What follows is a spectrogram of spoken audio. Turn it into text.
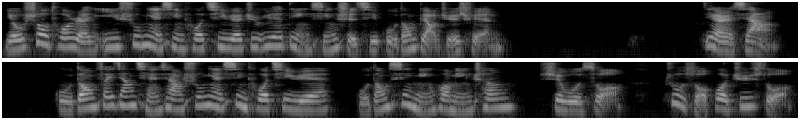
由受托人依书面信托契约之约定行使其股东表决权。第二项，股东非将前项书面信托契约、股东姓名或名称、事务所、住所或居所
